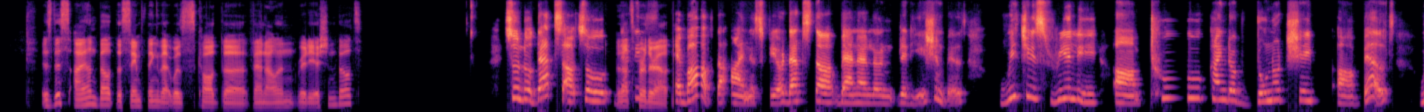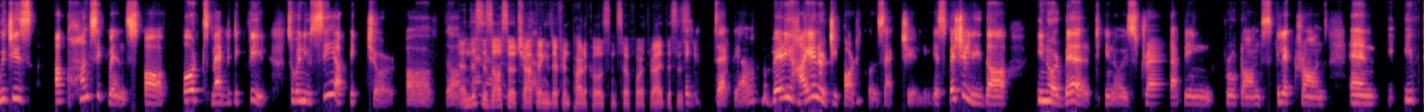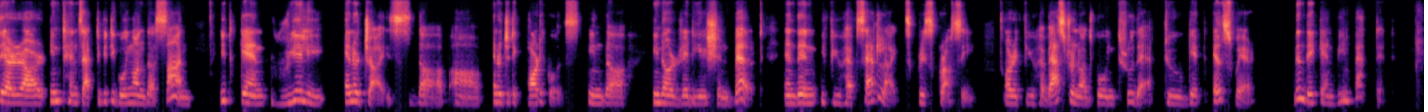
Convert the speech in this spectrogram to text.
Is this ion belt the same thing that was called the Van Allen radiation belt? So no, that's uh, so that's further out above the ionosphere. That's the Van Allen radiation belt, which is really um, two kind of donut-shaped uh, belts, which is a consequence of Earth's magnetic field. So when you see a picture of the and this is also trapping different particles and so forth, right? This is exactly yeah. very high energy particles, actually, especially the inner belt. You know, is trapping protons, electrons, and if there are intense activity going on the sun, it can really energize the uh, energetic particles in the inner radiation belt. And then if you have satellites crisscrossing, or if you have astronauts going through that to get elsewhere, then they can be impacted.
